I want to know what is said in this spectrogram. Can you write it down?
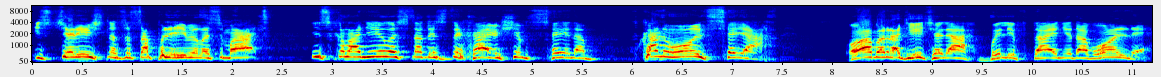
Истерично засопливилась мать и склонилась над издыхающим сыном в конвульсиях. Оба родителя были втайне довольны,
